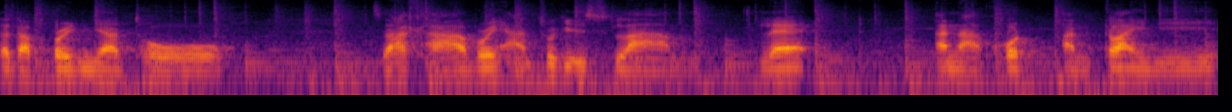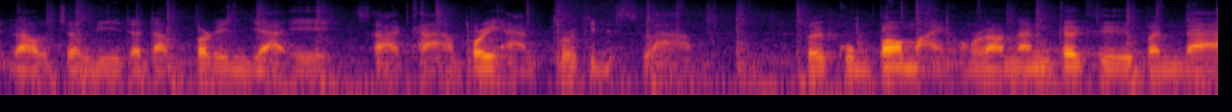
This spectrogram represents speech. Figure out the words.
ระดับปริญญาโท สาขาบริหารธุรกิจอิสลาม และอนาคตอันใกล้นี้เราจะมีระดับปริญญาเอก สาขาบริหารธุรกิจอิสลาม โดยกลุ่มเป้าหมายของเรานั้นก็คือบรรดา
